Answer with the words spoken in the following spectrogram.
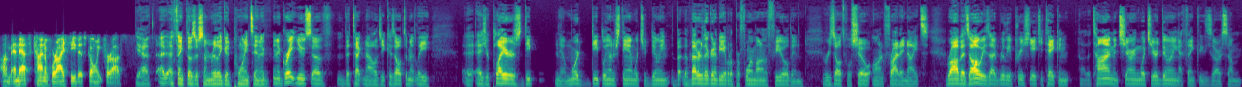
Um, and that's kind of where i see this going for us. Yeah I, I think those are some really good points and a, and a great use of the technology because ultimately as your players deep you know more deeply understand what you're doing, but the better they're going to be able to perform on the field and the results will show on Friday nights. Rob, as always, I really appreciate you taking uh, the time and sharing what you're doing. I think these are some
